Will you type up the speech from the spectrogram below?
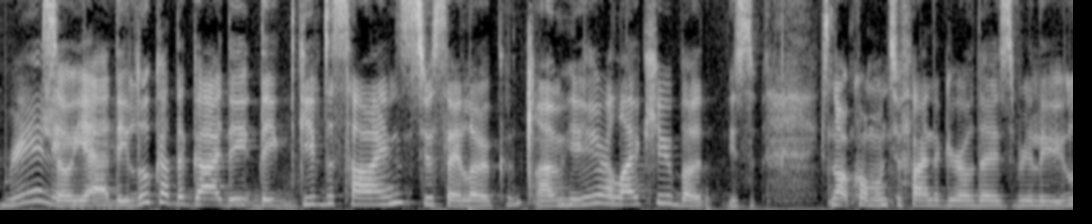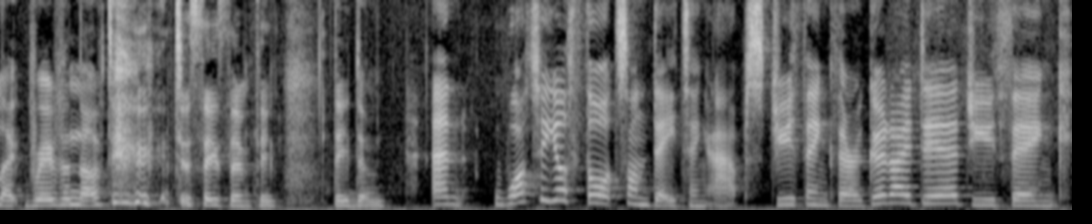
Really? So yeah, they look at the guy. They they give the signs to say, look, I'm here, I like you, but it's it's not common to find a girl that is really like brave enough to to say something. They don't. And what are your thoughts on dating apps? Do you think they're a good idea? Do you think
